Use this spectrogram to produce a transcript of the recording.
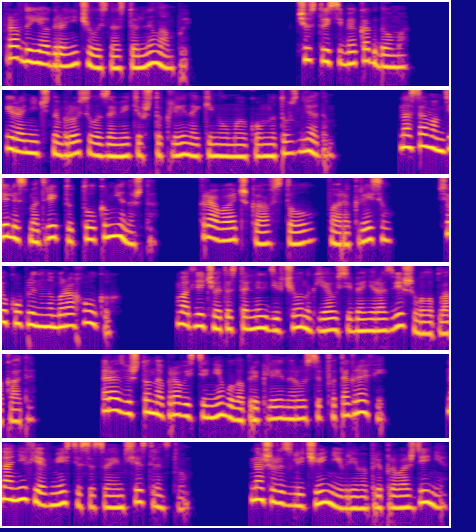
Правда, я ограничилась настольной лампой. Чувствую себя как дома. Иронично бросила, заметив, что Клей накинул мою комнату взглядом. На самом деле смотреть тут толком не на что. Кровать, шкаф, стол, пара кресел. Все куплено на барахолках. В отличие от остальных девчонок, я у себя не развешивала плакаты. Разве что на правой стене была приклеена россыпь фотографий. На них я вместе со своим сестринством. Наши развлечения и времяпрепровождения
